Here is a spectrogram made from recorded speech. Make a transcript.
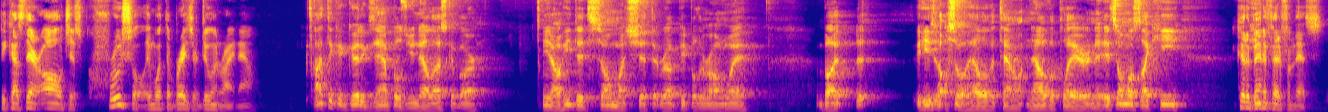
because they're all just crucial in what the Braves are doing right now. I think a good example is Yunel Escobar. You know, he did so much shit that rubbed people the wrong way but uh, he's also a hell of a talent and hell of a player. And it's almost like he could have benefited from this.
